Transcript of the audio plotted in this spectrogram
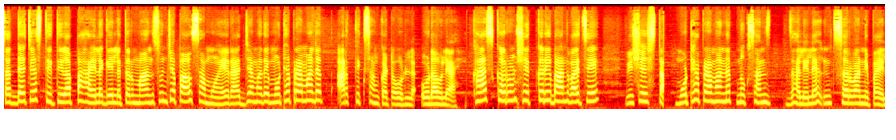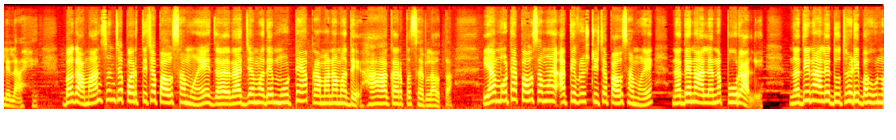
सध्याच्या स्थितीला पाहायला गेलं तर मान्सूनच्या पावसामुळे राज्यामध्ये मोठ्या प्रमाणात आर्थिक संकट ओढलं ओढावले आहे खास करून शेतकरी बांधवाचे विशेषतः मोठ्या प्रमाणात नुकसान झालेल्या सर्वांनी पाहिलेलं आहे. बघा मान्सूनच्या परतीच्या पावसामुळे ज राज्यामध्ये मोठ्या प्रमाणामध्ये हाहाकार पसरला होता या मोठ्या पावसामुळे अतिवृष्टीच्या पावसामुळे नद्या नाल्यांना पूर आले. नदी नाले दुथडी वाहून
